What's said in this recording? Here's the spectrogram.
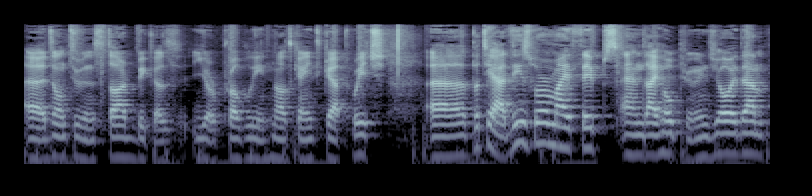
uh, don't even start because you're probably not going to get rich. Uh, but yeah, these were my tips and I hope you enjoy them.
